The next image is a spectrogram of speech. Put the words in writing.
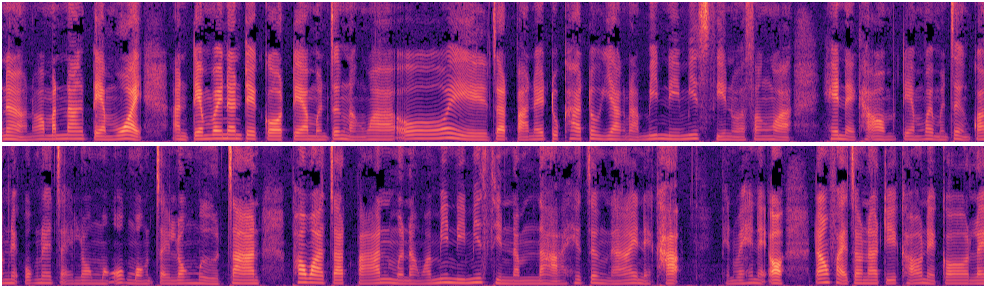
เนาะเนาะมันนางแต้มไว้อันเต็มไว้นั่นแต่ก็แต้มเหมือนจังหนังว่า โอ้ย จัดป่าในทุกค่าทุกอย่างน่ะมีนี้มีศีลว่าสังว่าเฮ็ดไหนค่ะออมเต็มไว้เหมือนจังความในอกในใจลองมองอกมองใจลองมือจานเพราะว่าจัดปานเหมือนหนังว่ามีนี้มีศีลนำหน้าเฮ็ดจังนายเนี่ยค่ะเห็นไว้ให้ไหนอ๋อดังฝ่ายเจ้าหน้าที่เขาเนี่ยก็ไล่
